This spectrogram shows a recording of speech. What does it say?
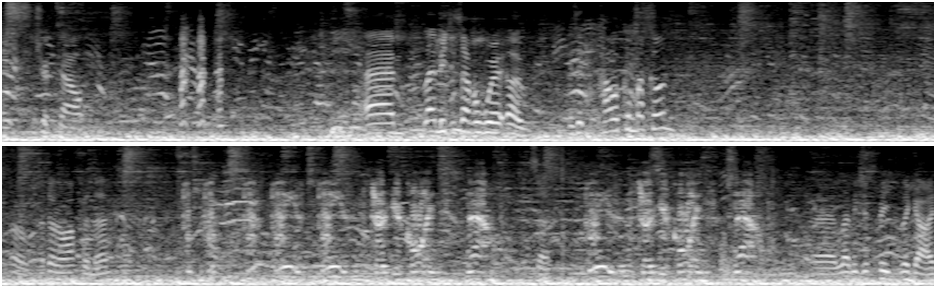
it's tripped out. um, let me just have a word. Oh, is it power come back on? Oh, I don't know what happened there. Please, please insert your coin now. Please insert your coin now. uh, let me just speak to the guy.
